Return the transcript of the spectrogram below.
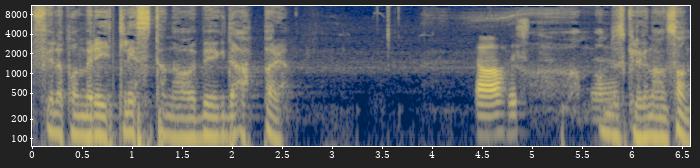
fylla på meritlistan av byggda appar. Ja, visst. Om du skulle kunna ha en sån.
